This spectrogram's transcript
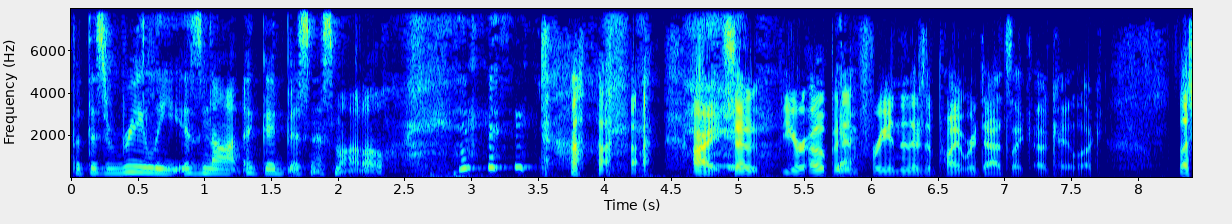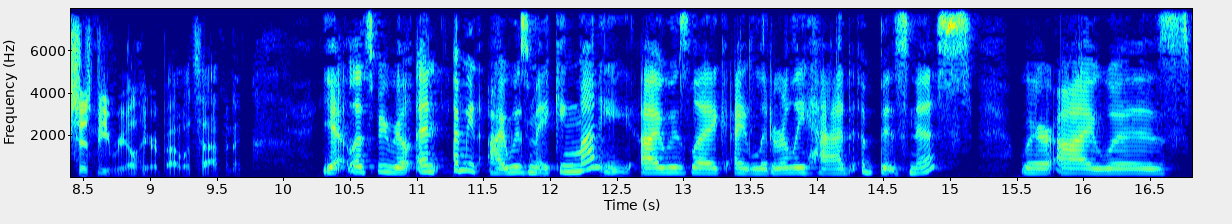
but this really is not a good business model. All right, so you're open yeah. and free, and then there's a point where dad's like, okay, look, let's just be real here about what's happening. Yeah, let's be real. And I mean, I was making money. I was like, I literally had a business where I was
